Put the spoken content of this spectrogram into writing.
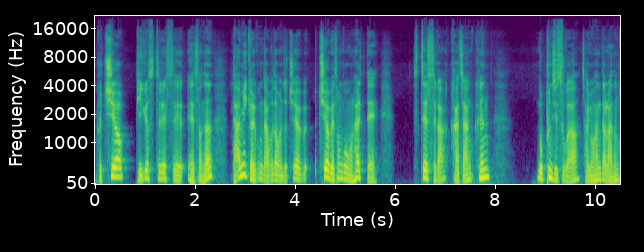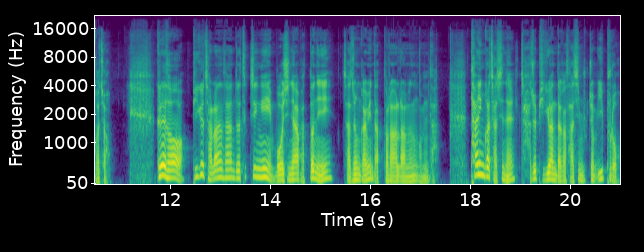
그 취업 비교 스트레스에서는 남이 결국 나보다 먼저 취업, 취업에 성공을 할 때 스트레스가 가장 큰 높은 지수가 작용한다라는 거죠. 그래서 비교 잘하는 사람들의 특징이 무엇이냐 봤더니 자존감이 낮더라라는 겁니다. 타인과 자신을 자주 비교한다가 46.2%,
